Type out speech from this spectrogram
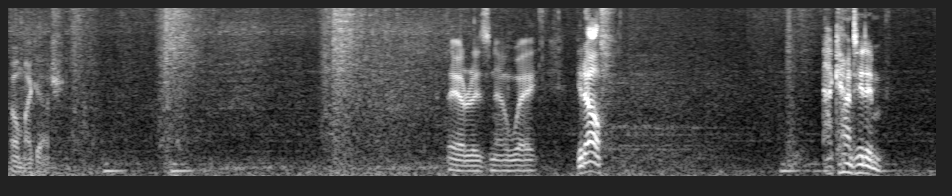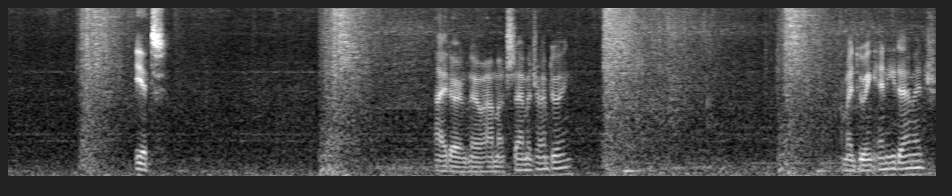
Oh my gosh. There is no way. Get off! I can't hit him. It. I don't know how much damage I'm doing. Am I doing any damage?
